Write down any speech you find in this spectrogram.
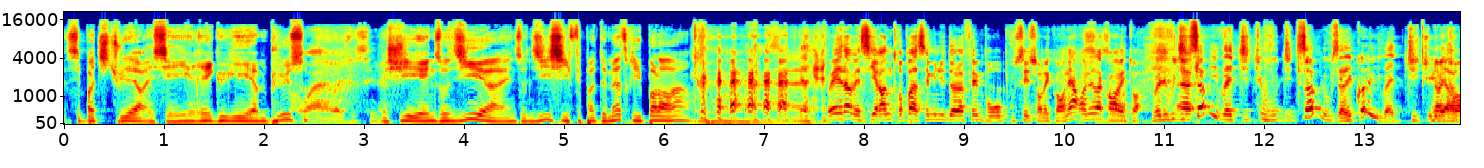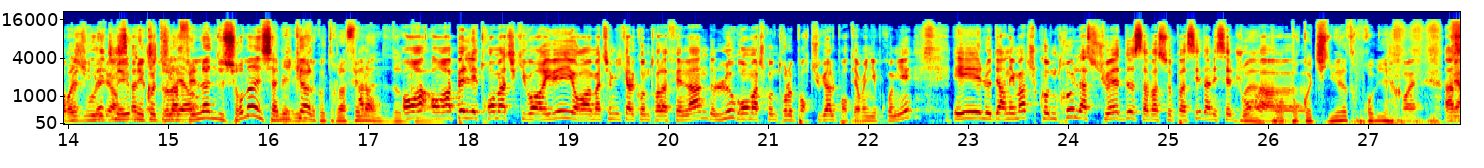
c'est pas titulaire et c'est irrégulier en plus. Ouais, ouais, je sais. Et si Nzonzi, euh, Nzonzi, s'il fait pas 2 mètres, il est pas là. hein. Oui, non, mais s'il rentre pas à 5 minutes de la fin pour repousser sur les corners, on est d'accord avec toi. Ouais, vous dites Euh, ça, mais il va être vous dites ça, mais vous savez quoi Il va être titulaire. Moi, je vous mais, sera mais contre la. Finlande, sûrement, c'est Mais amical contre la Alors, Finlande. donc, on, euh, on rappelle les trois matchs qui vont arriver. Il y aura un match amical contre la Finlande, le gros match contre le Portugal pour terminer premier, et le dernier match contre la Suède. Ça va se passer dans les 7 jours. ouais, à- pour, pour continuer à être premier. Ouais. Ah, bah,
